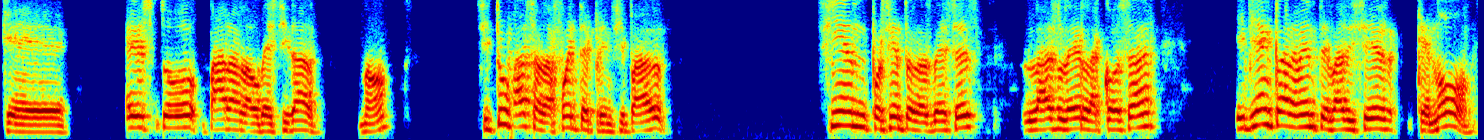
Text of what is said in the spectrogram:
que esto para la obesidad, ¿no? Si tú vas a la fuente principal, 100% de las veces las leer la cosa y bien claramente va a decir que no,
